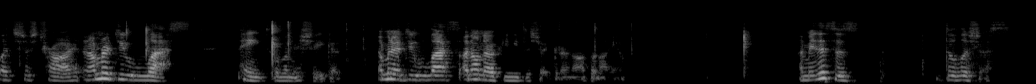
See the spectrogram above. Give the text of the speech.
let's just try and I'm gonna do less paint oh, let me shake it I'm going to do less. I don't know if you need to shake it or not, but I am. I mean, this is delicious.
